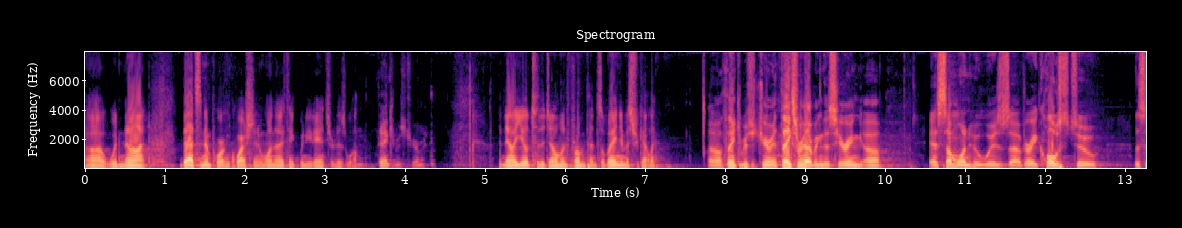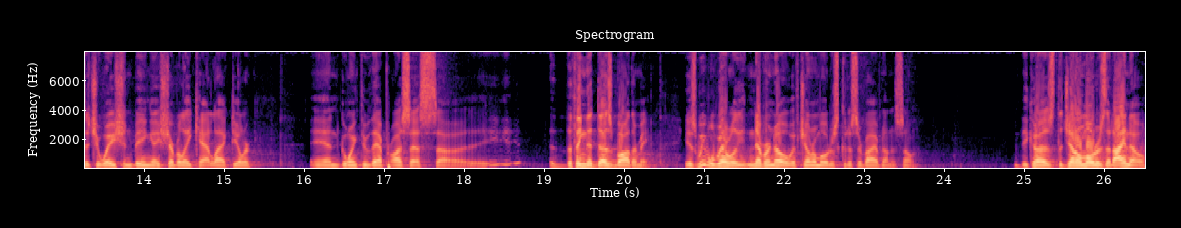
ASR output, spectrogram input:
uh, would not. That is an important question and one that I think we need answered as well. Thank you, Mr. Chairman. I now yield to the gentleman from Pennsylvania, Mr. Kelly. Uh, Thank you, Mr. Chairman. Thanks for having this hearing. Uh, As someone who was uh, very close to the situation, being a Chevrolet Cadillac dealer, and going through that process, uh, the thing that does bother me is we will really never know if General Motors could have survived on its own. Because the General Motors that I know,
